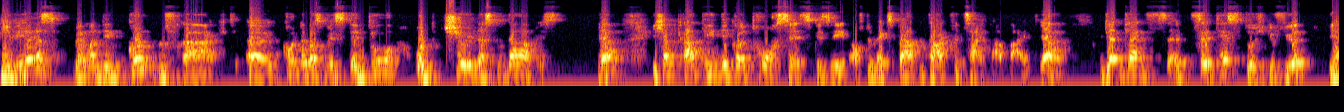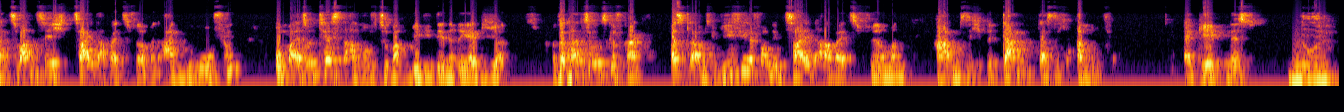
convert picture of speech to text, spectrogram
Wie wäre es, wenn man den Kunden fragt, äh, Kunde, was willst denn du? Und schön, dass du da bist. Ja, ich habe gerade die Nicole Truchsess gesehen auf dem Expertentag für Zeitarbeit. Ja, und die hat einen kleinen äh, Test durchgeführt. Die hat 20 Zeitarbeitsfirmen angerufen, um also einen Testanruf zu machen, wie die denn reagieren. Und dann hat sie uns gefragt, was glauben Sie, wie viele von den Zeitarbeitsfirmen haben sich bedankt, dass ich anrufe. Ergebnis null.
